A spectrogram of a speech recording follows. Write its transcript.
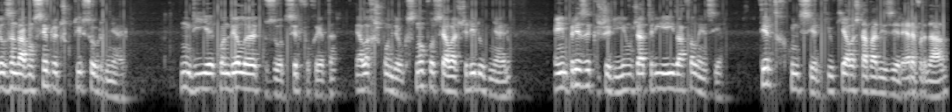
Eles andavam sempre a discutir sobre dinheiro. Um dia, quando ele a acusou de ser forreta, ela respondeu que se não fosse ela a gerir o dinheiro, a empresa que geriam já teria ido à falência. Ter de reconhecer que o que ela estava a dizer era verdade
